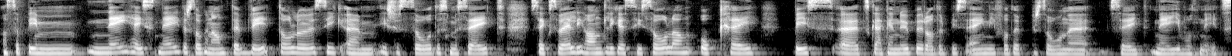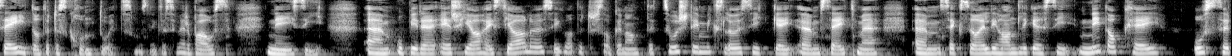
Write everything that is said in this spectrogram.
Also beim Nein heisst Nein, der sogenannten Veto-Lösung, ähm, ist es so, dass man sagt, sexuelle Handlungen sind so lange okay, bis äh, das Gegenüber oder bis eine von den Personen sagt, nein, ich will nicht. Sagt oder das kundtut. Es muss nicht ein verbales Nein sein. Ähm, und bei der ersten Ja heisst Ja-Lösung oder der sogenannten Zustimmungslösung ähm, sagt man, ähm, sexuelle Handlungen sind nicht okay, ausser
